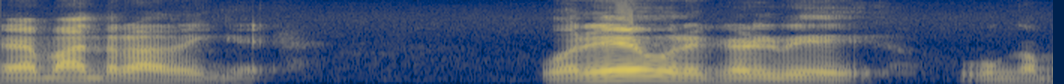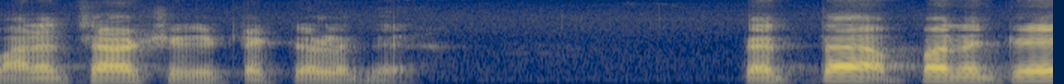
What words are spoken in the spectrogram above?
ஏமாந்துடாதீங்க ஒரே ஒரு கேள்வி உங்கள் மனச்சாட்சிகிட்ட கேளுங்க. பெத்த அப்பனுக்கே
